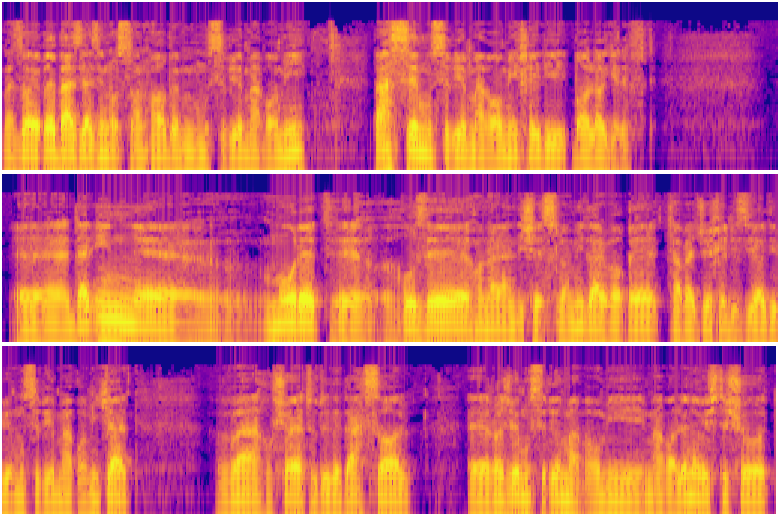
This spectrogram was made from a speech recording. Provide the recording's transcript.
و ذائقه بعضی از این استانها به موسیقی مقامی بحث موسیقی مقامی خیلی بالا گرفت. در این مورد حوزه هنراندیش اسلامی در واقع توجه خیلی زیادی به موسیقی مقامی کرد. و شاید حدود ده سال راجع موسیقی مقامی مقاله نوشته شد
